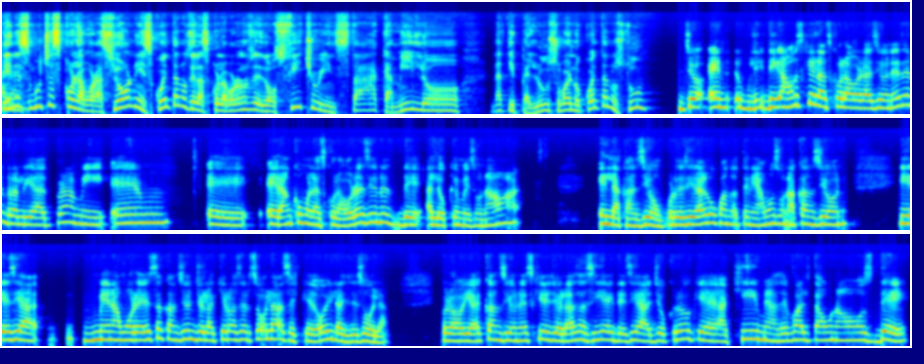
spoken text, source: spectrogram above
tienes muchas colaboraciones. Cuéntanos de las colaboraciones de los featuring. Está Camilo, Nati Peluso. Bueno, cuéntanos tú. Yo, en, digamos que las colaboraciones en realidad para mí em, eh, eran como las colaboraciones de a lo que me sonaba en la canción. Por decir algo, cuando teníamos una canción y decía, me enamoré de esta canción, yo la quiero hacer sola, se quedó y la hice sola. Pero había canciones que yo las hacía y decía, yo creo que aquí me hace falta una voz de,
